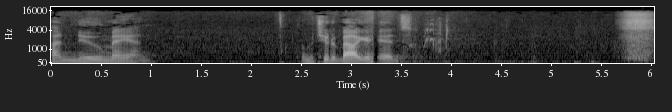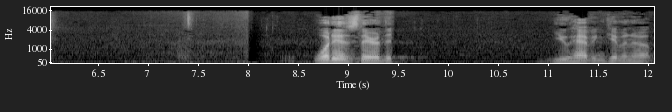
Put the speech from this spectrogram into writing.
A new man. I want you to bow your heads. What is there that you haven't given up?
